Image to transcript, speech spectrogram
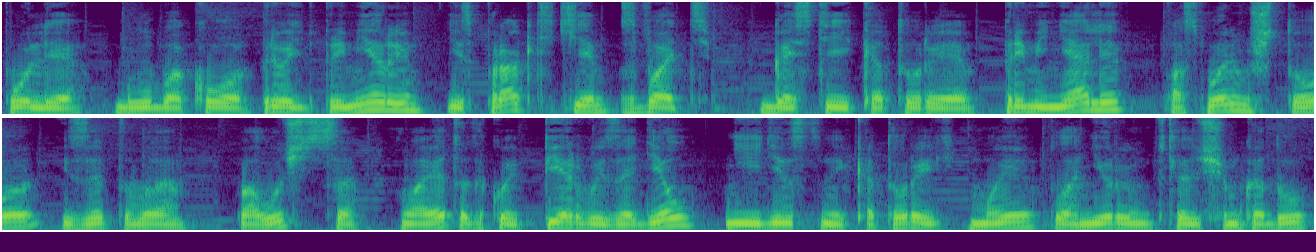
более глубоко, приводить примеры из практики, звать гостей, которые применяли. Посмотрим, что из этого получится. Ну, а это такой первый задел, не единственный, который мы планируем в следующем году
